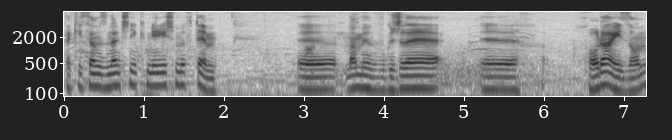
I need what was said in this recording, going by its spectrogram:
Taki sam znacznik mieliśmy w tym. Yy, mamy w grze... Yy, Horizon.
